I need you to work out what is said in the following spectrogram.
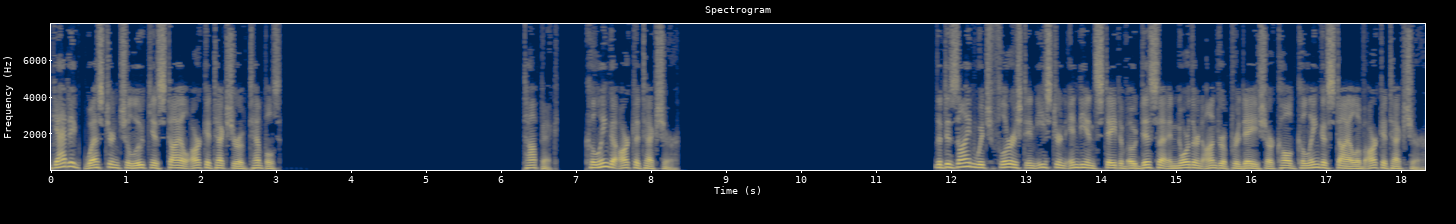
Gadag – Western Chalukya-style architecture of temples Kalinga architecture The design which flourished in eastern Indian state of Odisha and northern Andhra Pradesh are called Kalinga style of architecture.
